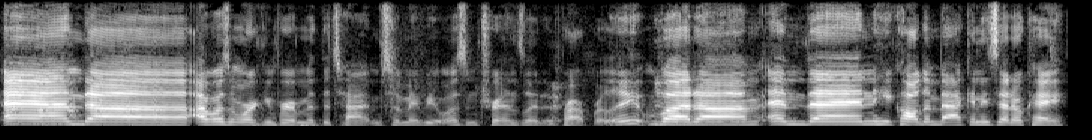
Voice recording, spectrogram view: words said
And uh, I wasn't working for him at the time, so maybe it wasn't translated properly. But um, and then he called him back and he said, "Okay,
